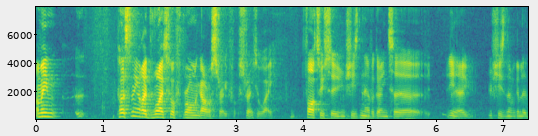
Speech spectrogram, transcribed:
I mean, personally, I'd write off Roland Garros straight straight away. Far too soon. She's never going to, you know, she's never going to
